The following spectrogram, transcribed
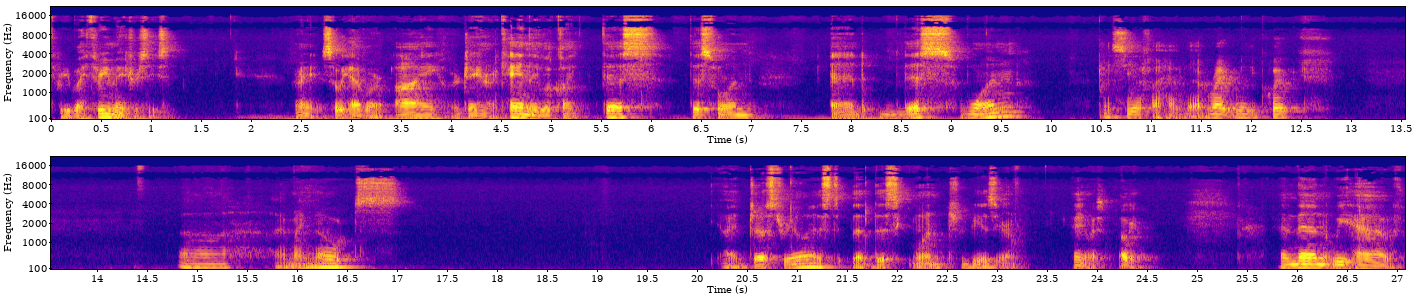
three by three matrices. Right, so we have our I, our J, and our K, and they look like this, this one, and this one. Let's see if I have that right really quick. Uh, I have my notes. I just realized that this one should be a zero. Anyways, okay. And then we have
